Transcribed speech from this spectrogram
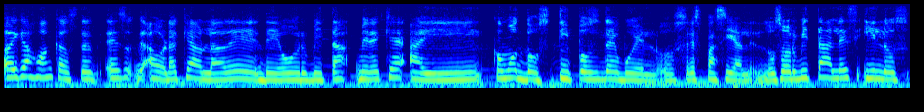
Oiga, Juanca, usted es, ahora que habla de, de órbita, mire que hay como dos tipos de vuelos espaciales, los orbitales y los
